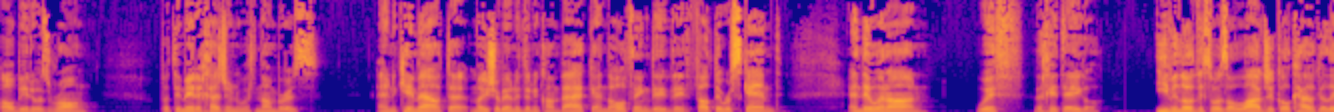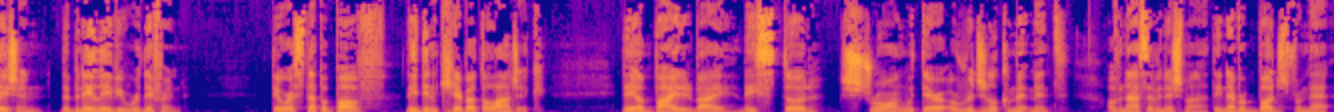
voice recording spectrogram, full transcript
albeit it was wrong, but they made a cheshbon with numbers, and it came out that Moshe Rabbeinu didn't come back, and the whole thing, they, they felt they were scammed. And they went on with the chayta egel. Even though this was a logical calculation, the Bnei Levi were different. They were a step above. They didn't care about the logic. They abided by, they stood strong with their original commitment of Nasa V'Nishma. They never budged from that.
